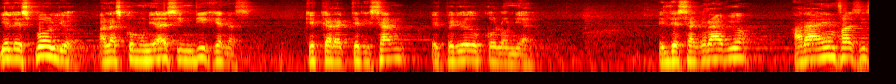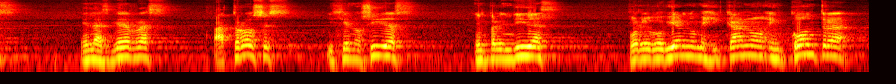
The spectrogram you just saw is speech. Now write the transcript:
y el expolio a las comunidades indígenas que caracterizaron el periodo colonial. El desagravio hará énfasis en las guerras atroces y genocidas emprendidas por el gobierno mexicano en contra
